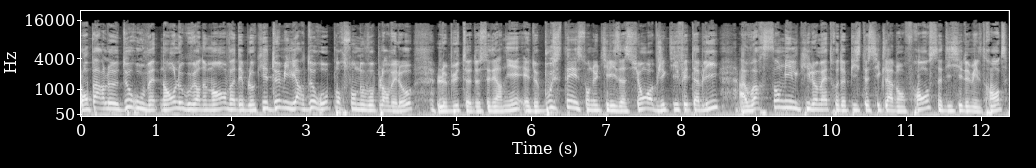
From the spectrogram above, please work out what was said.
On parle de roues maintenant. Le gouvernement va débloquer 2 milliards d'euros pour son nouveau plan vélo. Le but de ce dernier est de booster son utilisation Objectif établi, avoir 100 000 km de pistes cyclables en France d'ici 2030.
